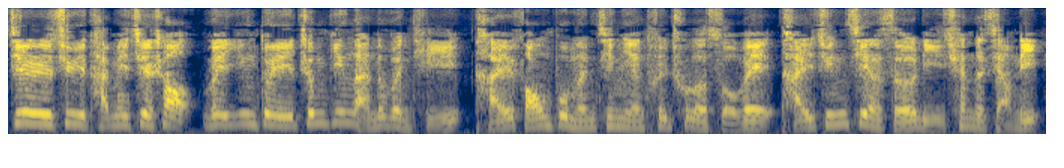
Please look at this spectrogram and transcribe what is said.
近日，据台媒介绍，为应对征兵难的问题，台防务部门今年推出了所谓“台军建设礼券”的奖励，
